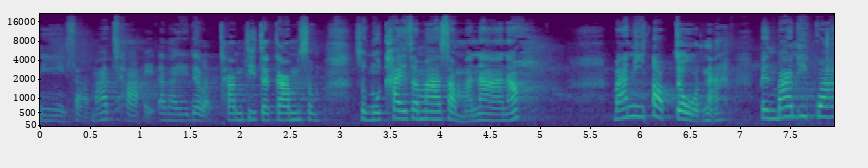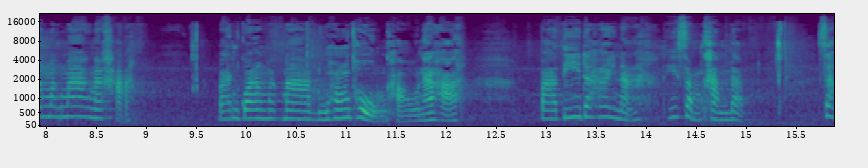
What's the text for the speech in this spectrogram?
นี่สามารถฉายอะไรแบบทำกิจกรรมสมสมมุติใครจะมาสัมมนาเนาะ บ้านนี้ตอบโจทย์นะ เป็นบ้านที่กว้างมากๆนะคะ บ้านกว้างมากๆ ดูห้องโถงเขานะคะ ปาร์ตี้ได้นะ ที่สำคัญแบบสระ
